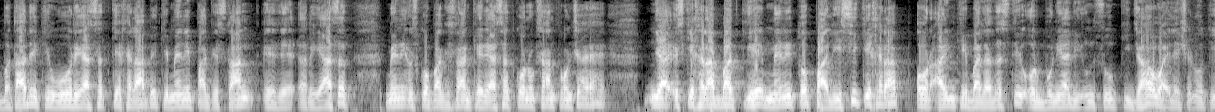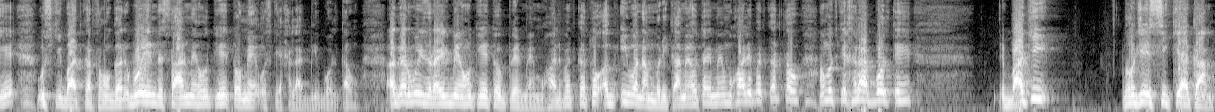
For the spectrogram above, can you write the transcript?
बता दे कि वो रियासत के ख़िलाफ़ है कि मैंने पाकिस्तान रियासत, मैंने उसको पाकिस्तान के रियासत को नुकसान पहुँचाया है, या इसके ख़िलाफ़ बात की है? मैंने तो पॉलिसी के ख़िलाफ़ और आइन की बालादस्ती और बुनियादी अनसूख की जहाँ वायलेशन होती है, उसकी बात करता हूँ। अगर वो हिंदुस्तान में होती है तो मैं उसके ख़िलाफ़ भी बोलता हूँ। अगर वो इसराइल में होती है तो फिर मैं मुखालफत करता हूँ। अब इवन अमरीका में होता है, मैं मुखालफत करता हूँ। हम उसके ख़िलाफ़ बोलते हैं। बाकी, मुझे इससे क्या काम?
